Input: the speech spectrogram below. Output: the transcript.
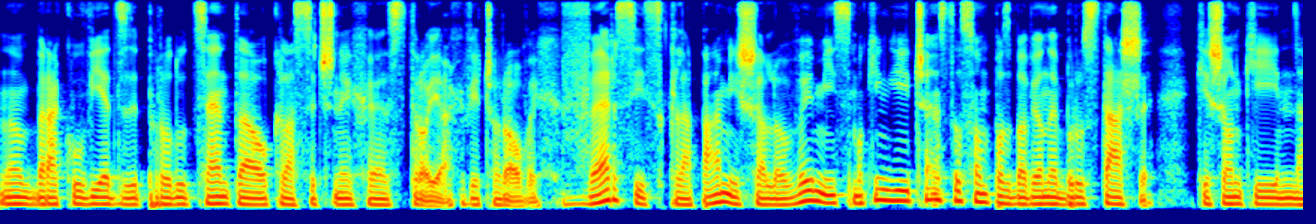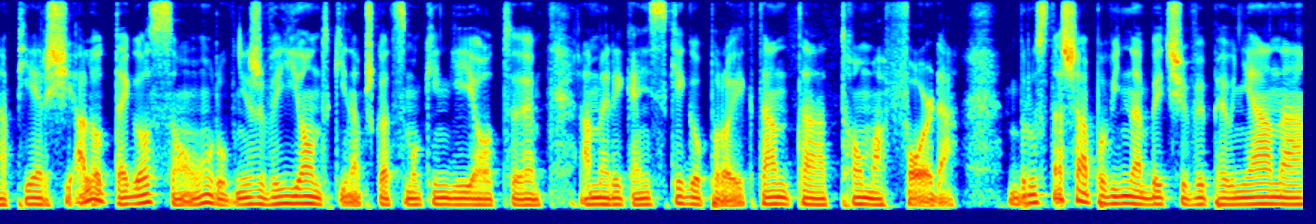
no, braku wiedzy producenta o klasycznych e, strojach wieczorowych. W wersji z klapami szalowymi smokingi często są pozbawione brustaszy. Kieszonki na piersi, ale od tego są również wyjątki, na przykład smokingi od e, amerykańskiego projektanta Toma Forda. Brustasza powinna być wypełniana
